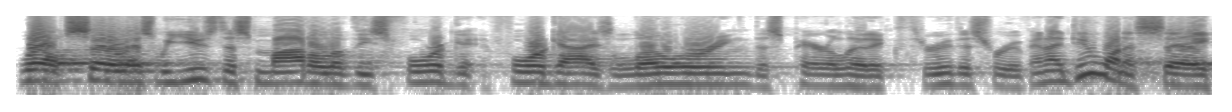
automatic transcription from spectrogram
Well, so as we use this model of these four, four guys lowering this paralytic through this roof, and I do want to say,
